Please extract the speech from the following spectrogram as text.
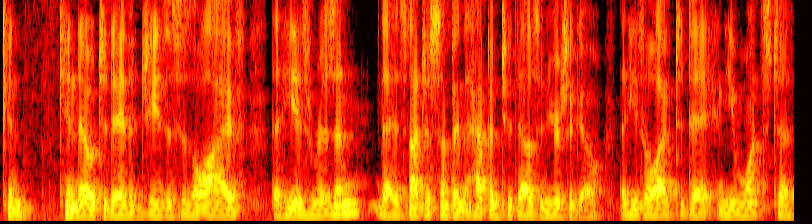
can can know today that Jesus is alive, that he is risen, that it's not just something that happened 2000 years ago, that he's alive today and he wants to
